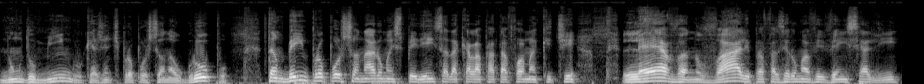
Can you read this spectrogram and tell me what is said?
num domingo que a gente proporciona ao grupo. Também proporcionar uma experiência daquela plataforma que te leva no vale para fazer uma vivência ali.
